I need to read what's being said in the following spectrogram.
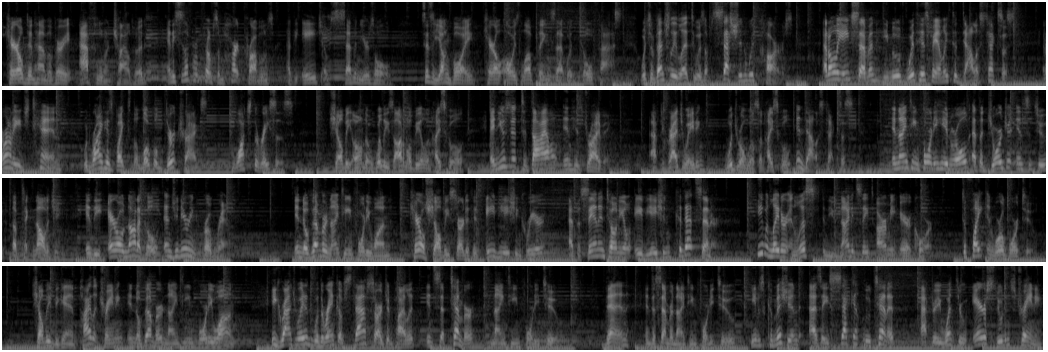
Carroll didn't have a very affluent childhood, and he suffered from some heart problems at the age of seven years old. Since a young boy, Carroll always loved things that would go fast, which eventually led to his obsession with cars. At only age seven, he moved with his family to Dallas, Texas, and around age 10, would ride his bike to the local dirt tracks to watch the races. Shelby owned a Willys automobile in high school and used it to dial in his driving. After graduating Woodrow Wilson High School in Dallas, Texas, in 1940 he enrolled at the Georgia Institute of Technology in the Aeronautical Engineering program. In November 1941, Carroll Shelby started his aviation career at the San Antonio Aviation Cadet Center. He would later enlist in the United States Army Air Corps to fight in World War II. Shelby began pilot training in November 1941. He graduated with the rank of Staff Sergeant Pilot in September 1942. Then, in December 1942, he was commissioned as a second lieutenant after he went through Air Students Training.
